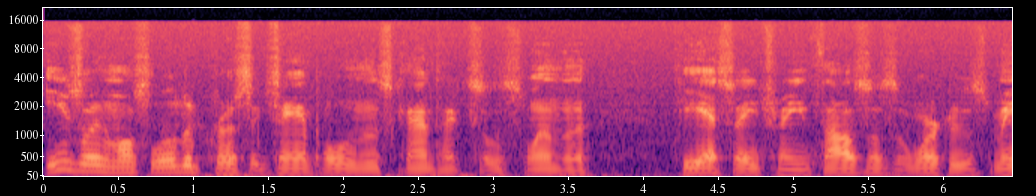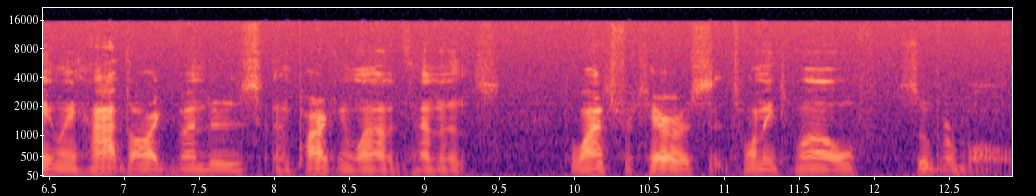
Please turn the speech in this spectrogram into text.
easily the most ludicrous example in this context was when the TSA trained thousands of workers, mainly hot dog vendors and parking lot attendants to watch for terrorists at 2012 Super Bowl.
